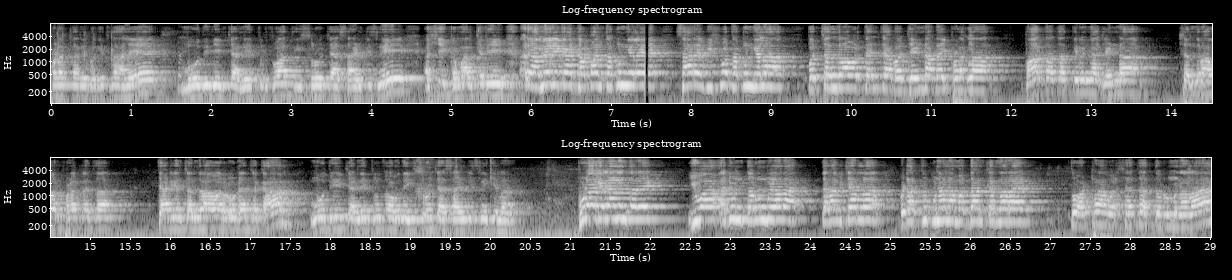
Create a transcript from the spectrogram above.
फडकताना बघितला आहे. मोदीजींच्या नेतृत्वात इस्रोच्या सायंटिस्टने अशी कमाल केली. अरे अमेरिका जपान थकून गेले. सारे विश्व थकून गेला. पण चंद्रावर त्यांच्या झेंडा नाही फडकला. भारताचा तिरंगा झेंडा चंद्रावर फडकल्याचा त्या ठिकाणी चंद्रावर रोवण्याचं काम मोदीच्या नेतृत्वामध्ये इस्रोच्या सायंटिस्टने केलं. पुढे गेल्यानंतर एक युवा अजून तरुण मिळाला त्याला विचारलं बेटा तू कुणाला मतदान करणार आहे? तो अठरा वर्षाचा तरुण म्हणाला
